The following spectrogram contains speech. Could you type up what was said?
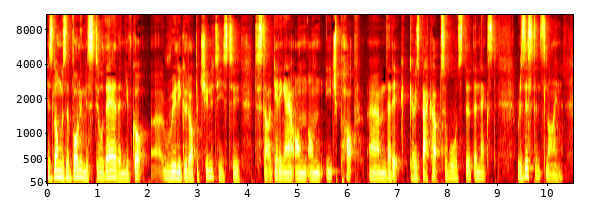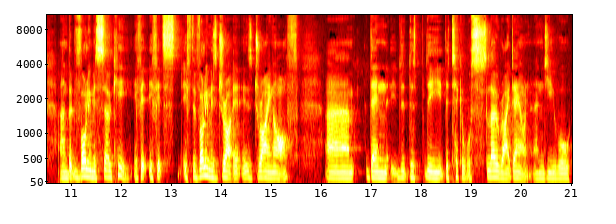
as long as the volume is still there, then you've got uh, really good opportunities to to start getting out on on each pop um, that it goes back up towards the the next resistance line. Um, but volume is so key. If it if it's if the volume is dry is drying off, um, then the, the the the ticker will slow right down, and you will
